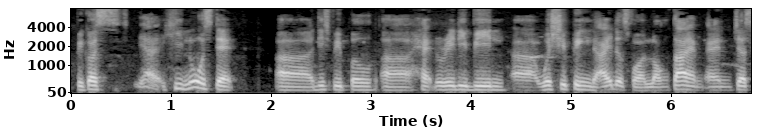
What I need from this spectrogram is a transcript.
Because yeah he knows that uh, these people uh, had already been uh, worshipping the idols for a long time and just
